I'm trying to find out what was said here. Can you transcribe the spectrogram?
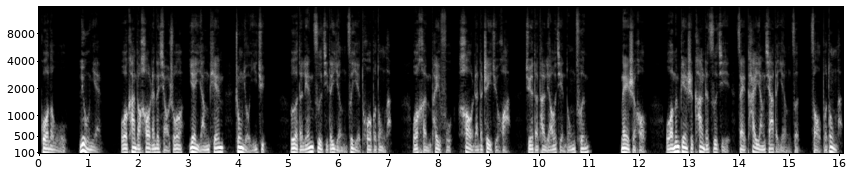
过了五六年，我看到浩然的小说《艳阳天》中有一句：“饿得连自己的影子也拖不动了。”我很佩服浩然的这句话，觉得他了解农村。那时候，我们便是看着自己在太阳下的影子走不动了，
